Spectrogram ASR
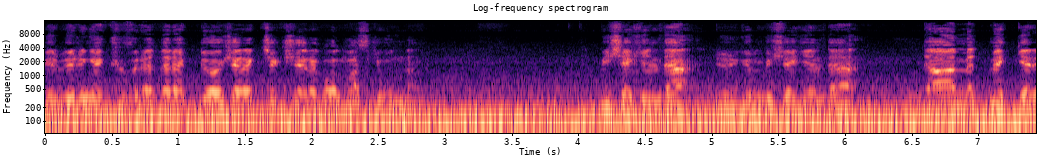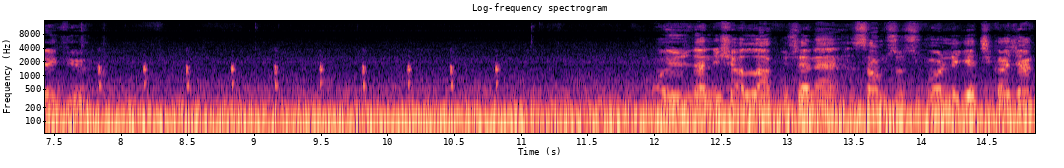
Birbirine küfür ederek, dövüşerek, çekişerek olmaz ki bunlar. Bir şekilde, düzgün bir şekilde devam etmek gerekiyor. O yüzden inşallah bu sene Samsun Spor Lig'e çıkacak.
